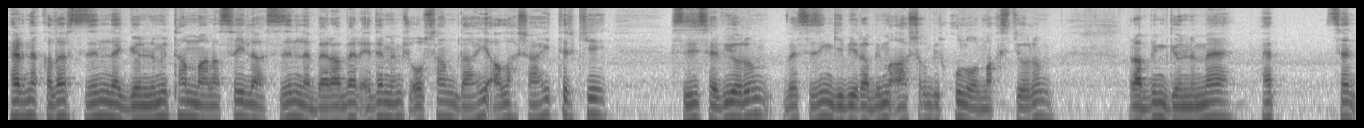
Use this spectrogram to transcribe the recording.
Her ne kadar sizinle gönlümü tam manasıyla sizinle beraber edememiş olsam dahi Allah şahittir ki sizi seviyorum ve sizin gibi Rabbime aşık bir kul olmak istiyorum. Rabbim gönlüme hep sen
